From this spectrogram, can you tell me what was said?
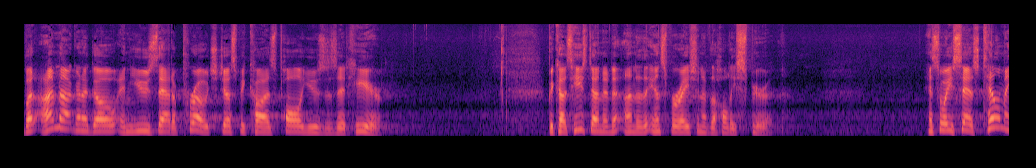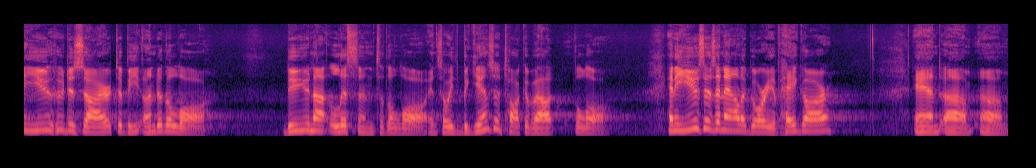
But I'm not going to go and use that approach just because Paul uses it here. Because he's done it under the inspiration of the Holy Spirit. And so he says, Tell me, you who desire to be under the law, do you not listen to the law? And so he begins to talk about the law. And he uses an allegory of Hagar and um, um,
